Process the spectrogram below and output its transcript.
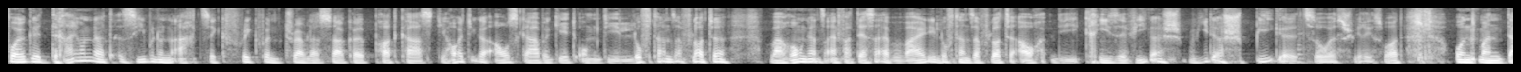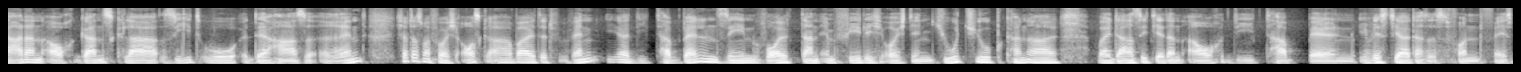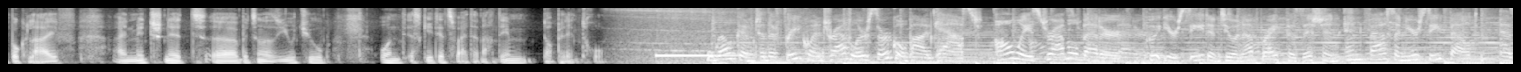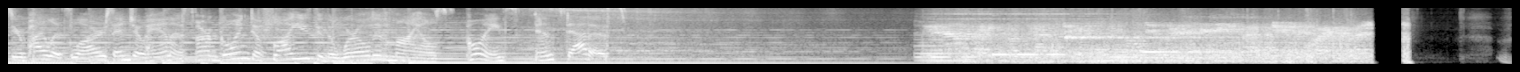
Folge 387 Frequent Traveler Circle Podcast. Die heutige Ausgabe geht um die Lufthansa-Flotte. Warum? Ganz einfach deshalb, weil die Lufthansa-Flotte auch die Krise widerspiegelt, so ist ein schwieriges Wort, und man da dann auch ganz klar sieht, wo der Hase rennt. Ich habe das mal für euch ausgearbeitet. Wenn ihr die Tabellen sehen wollt, dann empfehle ich euch den YouTube-Kanal, weil da seht ihr dann auch die Tabellen. Ihr wisst ja, das ist von Facebook Live, ein Mitschnitt äh, bzw. YouTube. Und es geht jetzt weiter nach dem Doppelintro. Welcome to the Frequent Traveler Circle podcast. Always travel better. Put your seat into an upright position and fasten your seatbelt as your pilots Lars and Johannes are going to fly you through the world of miles, points, and status.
